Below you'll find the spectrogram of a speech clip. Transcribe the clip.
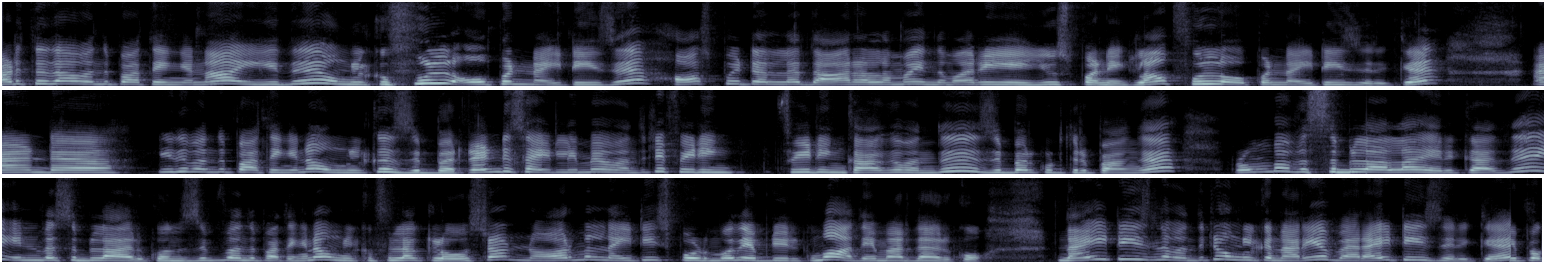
அடுத்ததாக வந்து பார்த்தீங்கன்னா இது உங்களுக்கு ஃபுல் ஓப்பன் நைட்டிஸு ஹாஸ்பிட்டலில் தாராளமாக இந்த மாதிரி யூஸ் பண்ணிக்கலாம். ஃபுல் ஓப்பன் நைட்டிஸ் இருக்குது அண்டு இது வந்து பார்த்தீங்கன்னா உங்களுக்கு ஜிப்பர் ரெண்டு சைட்லேயுமே வந்துட்டு ஃபீடிங் ஃபீடிங்காக வந்து ஜிப்பர் கொடுத்துருப்பாங்க. ரொம்ப விசிபிளாலாம் இருக்காது. இன்விசிபிளாக இருக்கும். ஜிப் வந்து பார்த்தீங்கன்னா உங்களுக்கு ஃபுல்லாக க்ளோஸ்டாக நார்மல் நைட்டிஸ் போடும்போது எப்படி இருக்குமோ அதே மாதிரி தான் இருக்கும். நைட்டிஸில் வந்துட்டு உங்களுக்கு நிறைய வெரைட்டிஸ் இருக்கு. இப்போ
